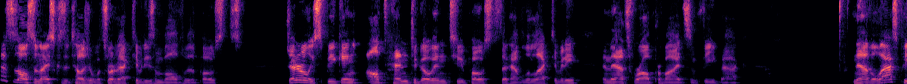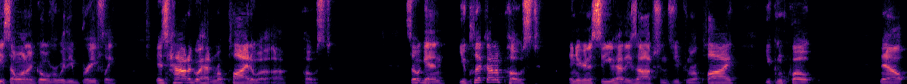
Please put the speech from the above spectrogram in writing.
This is also nice because it tells you what sort of activities involved with the posts. Generally speaking, I'll tend to go into posts that have little activity, and that's where I'll provide some feedback. Now, the last piece I want to go over with you briefly is how to go ahead and reply to a, a post. So again, you click on a post, and you're going to see you have these options. You can reply, you can quote. Now,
